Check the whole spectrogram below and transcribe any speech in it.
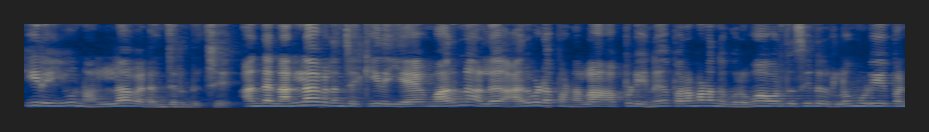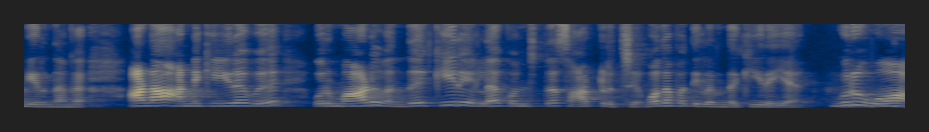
கீரையும் நல்லா விளைஞ்சிருந்துச்சு. அந்த நல்லா விளைஞ்ச கீரையை மறுநாள் அறுவடை பண்ணலாம் அப்படின்னு பரமானந்த குருவும் அவரது சீடர்களும் முடிவு பண்ணியிருந்தாங்க. ஆனால் அன்னைக்கு இரவு ஒரு மாடு வந்து கீரையில் கொஞ்சத்தை சாப்பிட்ருச்சு மொத பத்தியில் இருந்த கீரையை. குருவும்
